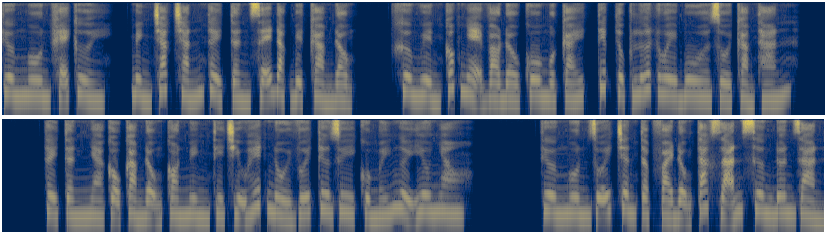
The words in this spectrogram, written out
Thương ngôn khẽ cười, mình chắc chắn thầy Tần sẽ đặc biệt cảm động. Khương Nguyền cốc nhẹ vào đầu cô một cái, tiếp tục lướt Weibo rồi cảm thán. Thầy Tần nhà cậu cảm động còn mình thì chịu hết nổi với tư duy của mấy người yêu nhau. Thương ngôn duỗi chân tập vài động tác giãn xương đơn giản,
